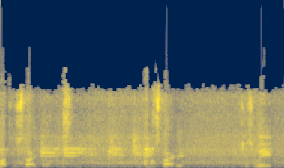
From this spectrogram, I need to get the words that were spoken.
About to start though. I'm a starter. Just weird.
